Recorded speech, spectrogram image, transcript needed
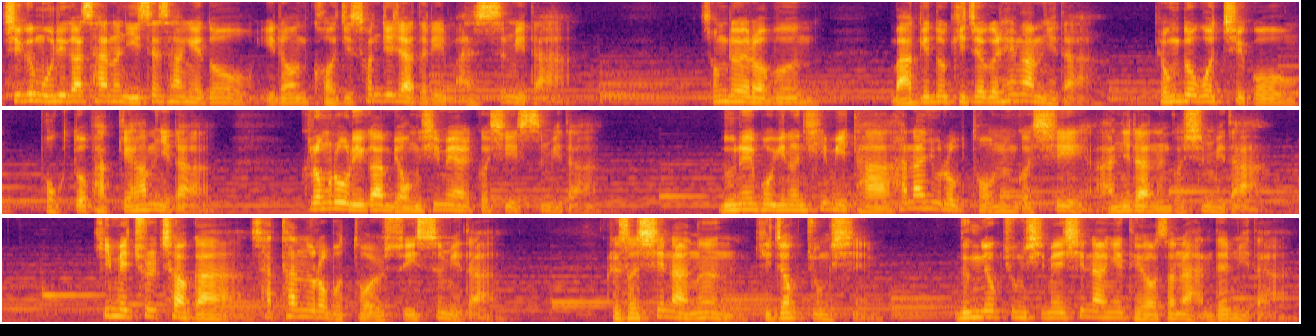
지금 우리가 사는 이 세상에도 이런 거짓 선지자들이 많습니다. 성도 여러분, 마귀도 기적을 행합니다. 병도 고치고 복도 받게 합니다. 그러므로 우리가 명심해야 할 것이 있습니다. 눈에 보이는 힘이 다 하나님으로부터 오는 것이 아니라는 것입니다. 힘의 출처가 사탄으로부터 올 수 있습니다. 그래서 신앙은 기적 중심, 능력 중심의 신앙이 되어서는 안 됩니다.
